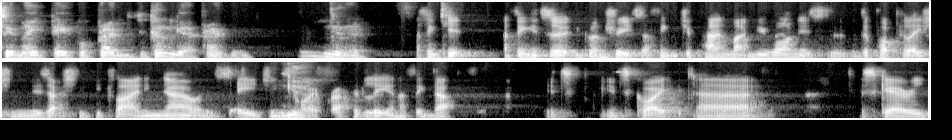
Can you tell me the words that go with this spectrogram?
to make people pregnant. They couldn't get pregnant know. I think it. I think in certain countries, I think Japan might be one. Is the, the population is actually declining now and it's aging yeah. quite rapidly, and I think that it's it's quite uh, a scary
